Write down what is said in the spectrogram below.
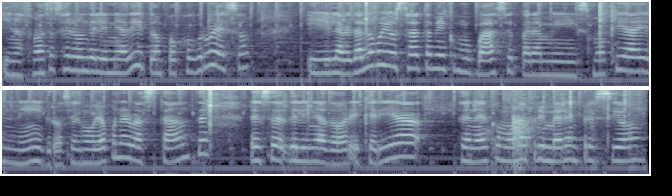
Y nos vamos a hacer un delineadito un poco grueso y la verdad lo voy a usar también como base para mi smokey eye negro, o sea que me voy a poner bastante de ese delineador y quería tener como una primera impresión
